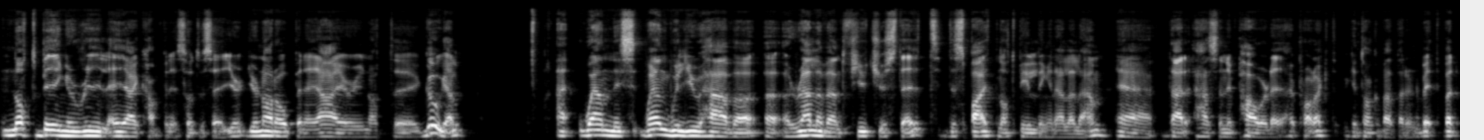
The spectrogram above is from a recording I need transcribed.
not being a real AI company, so to say. You're, you're not OpenAI or you're not uh, Google. Uh, when is when will you have a, a, relevant future state despite not building an LLM uh, that has an empowered AI product? We can talk about that in a bit. But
